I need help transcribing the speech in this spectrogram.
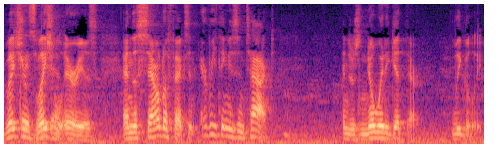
glacier, Glaciers, glacial yeah. areas, and the sound effects and everything is intact, and there's no way to get there legally,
